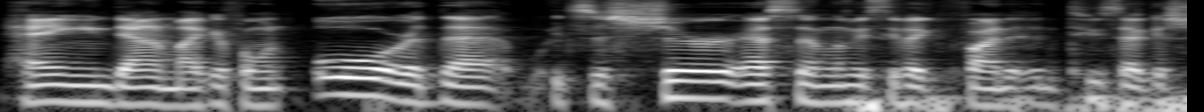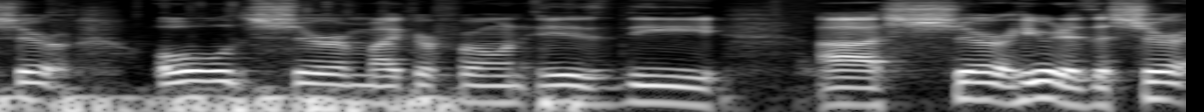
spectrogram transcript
hanging down microphone, or that it's a Shure SM. Let me see if I can find it in two seconds. Shure old Shure microphone is the uh, Shure. Here it is, the Shure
